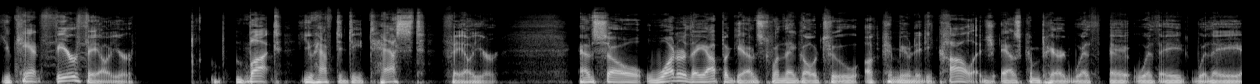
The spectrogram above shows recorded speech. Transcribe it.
you can't fear failure, but you have to detest failure. And so, what are they up against when they go to a community college, as compared with a with a with a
